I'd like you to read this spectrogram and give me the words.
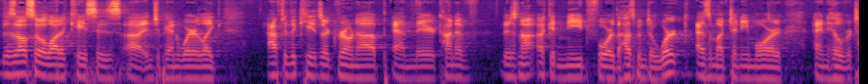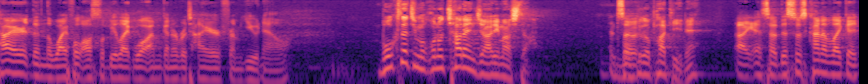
there's also a lot of cases uh, in Japan where like after the kids are grown up and they're kind of there's not like a need for the husband to work as much anymore and he'll retire then the wife will also be like well i'm going to retire from you now 僕たちもこのチャレンジありました僕とパティね uh, and so this was kind of like a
